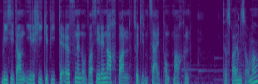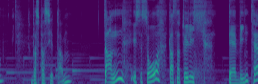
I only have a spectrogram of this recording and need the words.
wie sie dann ihre Skigebiete öffnen und was ihre Nachbarn zu diesem Zeitpunkt machen. Das war im Sommer. Was passiert dann? Dann ist es so, dass natürlich der Winter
